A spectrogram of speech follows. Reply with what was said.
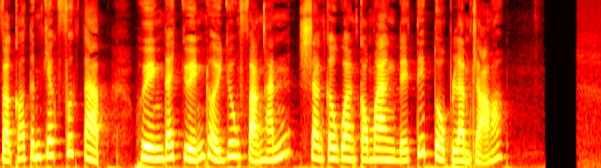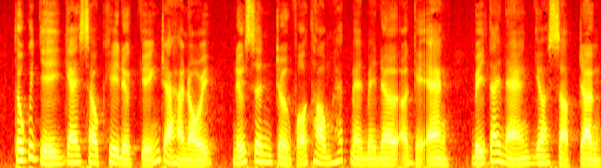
và có tính chất phức tạp, huyện đã chuyển nội dung phản ánh sang cơ quan công an để tiếp tục làm rõ. Thưa quý vị, ngay sau khi được chuyển ra Hà Nội, nữ sinh trường phổ thông Hetman Manor ở Nghệ An bị tai nạn do sập trần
